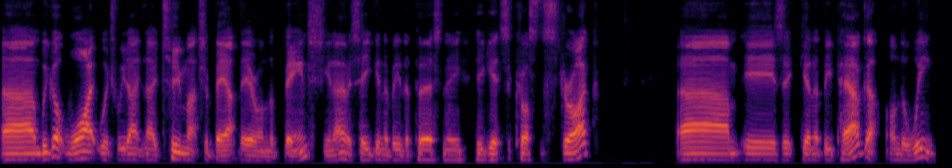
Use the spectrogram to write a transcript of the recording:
Um, we got Whyte, which we don't know too much about there on the bench. You know, is he going to be the person who, who gets across the stripe? Um, is it going to be Pauga on the wing?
